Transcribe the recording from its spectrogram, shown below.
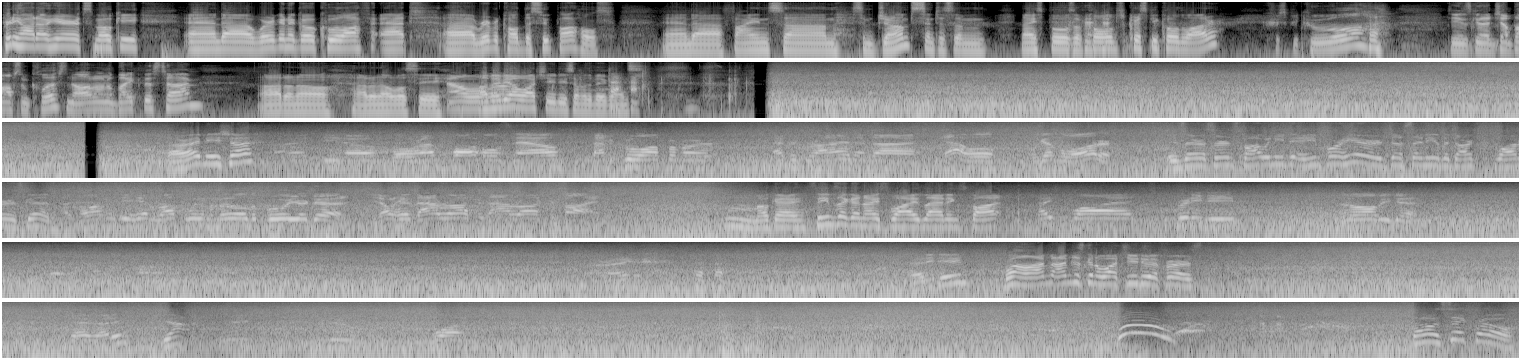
pretty hot out here. It's smoky, and uh, we're gonna go cool off at uh, a river called the Sooke Potholes, and uh, find some some jumps into some nice pools of cold, crispy cold water. Crispy cool. Dean's gonna jump off some cliffs, not on a bike this time. I don't know. I don't know. We'll see. Well, Uh, maybe uh, I'll watch you do some of the big ones. All right, Misha. Alright, Dino. Well, we're at the potholes now. Time to cool off from our epic ride, and uh, yeah, we'll we'll get in the water. Is there a certain spot we need to aim for here, or just any of the dark water is good? As long as you hit roughly in the middle of the pool, you're good. You don't hit that rock or that rock, you're fine. Hmm, okay. Seems like a nice wide landing spot. Nice wide, pretty deep. It'll all be good. Ready, dude? Well, I'm, I'm just gonna watch you do it first. Okay, ready? Yeah. Three, two, one. Woo! That was sick, bro.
